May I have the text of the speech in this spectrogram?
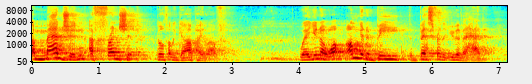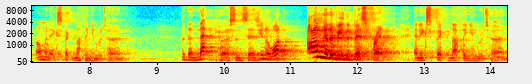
Imagine a friendship built on agape love, where you know what? I'm going to be the best friend that you've ever had. I'm going to expect nothing in return. But then that person says, you know what? I'm going to be the best friend and expect nothing in return.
